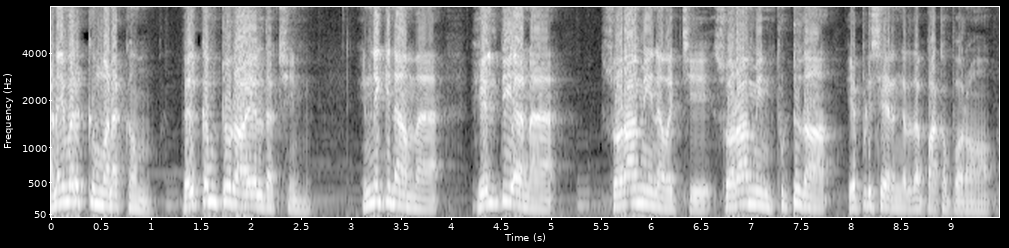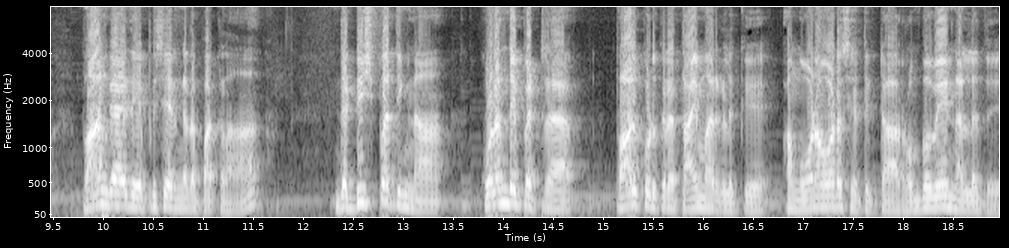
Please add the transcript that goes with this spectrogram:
அனைவருக்கும் வணக்கம். வெல்கம் டு ராயல் தக்ஷின் இன்னைக்கு நாம ஹெல்த்தியான சொரா மீனை வச்சு சொரா மீன் புட்டு தான் எப்படி செய்யறங்கிறத பார்க்க போறோம். வாங்க இதை எப்படி செய்யறங்கிறத பார்க்கலாம். இந்த டிஷ் பார்த்தீங்கன்னா குழந்தை பெற்ற பால் கொடுக்கிற தாய்மார்களுக்கு அவங்க உணவோட சேர்த்துக்கிட்டா ரொம்பவே நல்லது.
